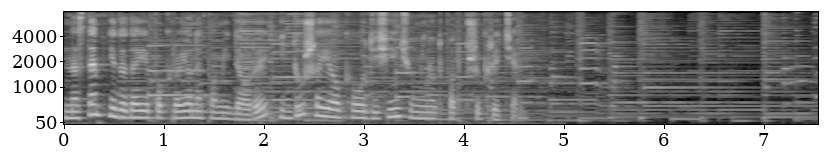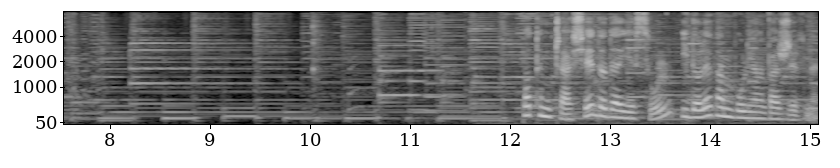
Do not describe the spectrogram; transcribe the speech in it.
Następnie dodaję pokrojone pomidory i duszę je około 10 minut pod przykryciem. Po tym czasie dodaję sól i dolewam bulion warzywny.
